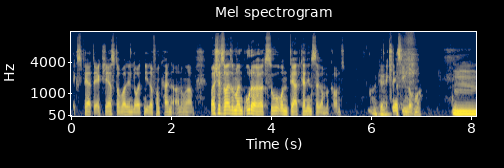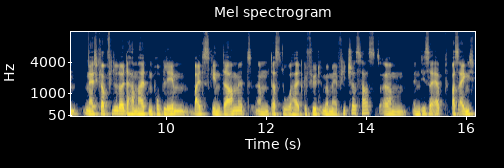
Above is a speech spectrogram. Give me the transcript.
Experte erklärst doch mal den Leuten, die davon keine Ahnung haben. Beispielsweise mein Bruder hört zu und der hat keinen Instagram-Account. Okay. Erklär es ihm doch mal. Mm, na, ich glaube, viele Leute haben halt ein Problem weitestgehend damit, ähm, dass du halt gefühlt immer mehr Features hast ähm, in dieser App, was eigentlich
